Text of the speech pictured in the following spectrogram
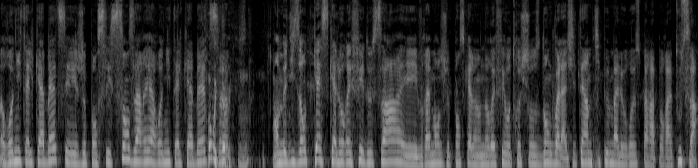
Ronnie Telkabetz et je pensais sans arrêt à Ronnie Telkabetz. en me disant qu'est-ce qu'elle aurait fait de ça et vraiment je pense qu'elle en aurait fait autre chose. Donc voilà, j'étais un petit peu malheureuse par rapport à tout ça.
